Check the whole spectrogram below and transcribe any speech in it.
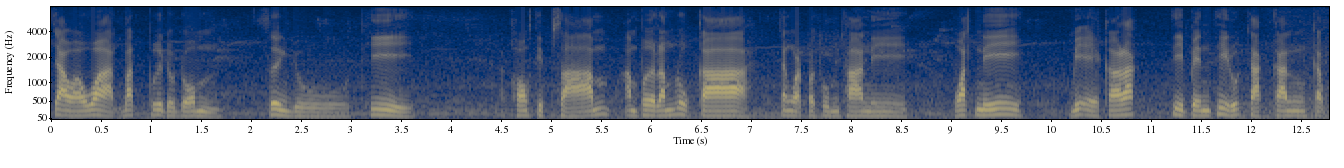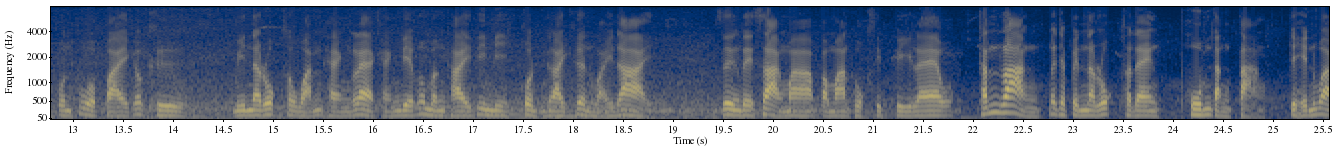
เจ้าอาวาสวัดพืชอุดม ซึ่งอยู่ที่ คลอง 13 อำเภอลำลูกกา จังหวัดปทุมธานี วัดนี้มีเอกลักษณ์ที่เป็นที่รู้จักกันกับคนทั่วไปก็คือ มีนรกสวรรค์แห่งแรกแห่งเดียวของเมืองไทยที่มีคนกายเคลื่อนไหวได้ ซึ่งได้สร้างมาประมาณ 60 ปีแล้ว ชั้นล่างก็จะเป็นนรกแสดงภูมิต่างๆ จะเห็นว่า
